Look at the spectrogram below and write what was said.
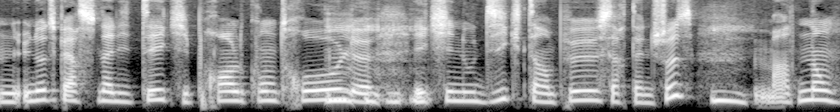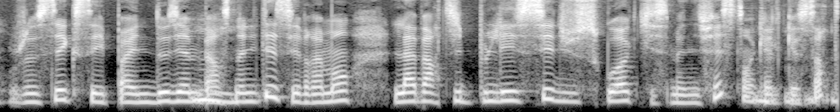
une autre personnalité qui prend le contrôle Mm, mm, mm, et qui nous dicte un peu certaines choses. Maintenant, je sais que c'est pas une deuxième personnalité, c'est vraiment la partie blessée du soi qui se manifeste en quelque sorte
